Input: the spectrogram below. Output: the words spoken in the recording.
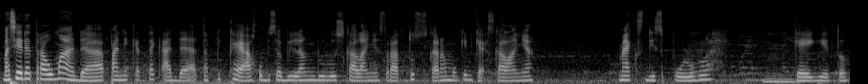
masih ada trauma ada panic attack ada tapi kayak aku bisa bilang dulu skalanya 100 sekarang mungkin kayak skalanya max di 10 lah Hmm. kayak gitu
